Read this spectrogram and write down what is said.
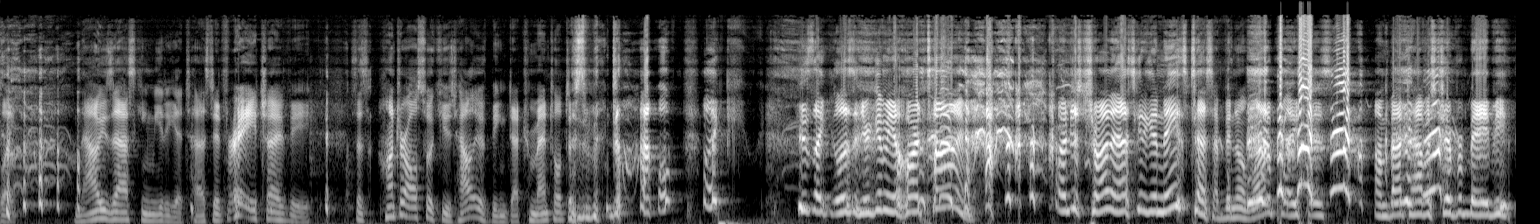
Like, now he's asking me to get tested for HIV. It says Hunter also accused Hallie of being detrimental to his mental health. Like, he's like, listen, you're giving me a hard time. I'm just trying to ask you to get an AIDS test. I've been in a lot of places. I'm about to have a stripper baby.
